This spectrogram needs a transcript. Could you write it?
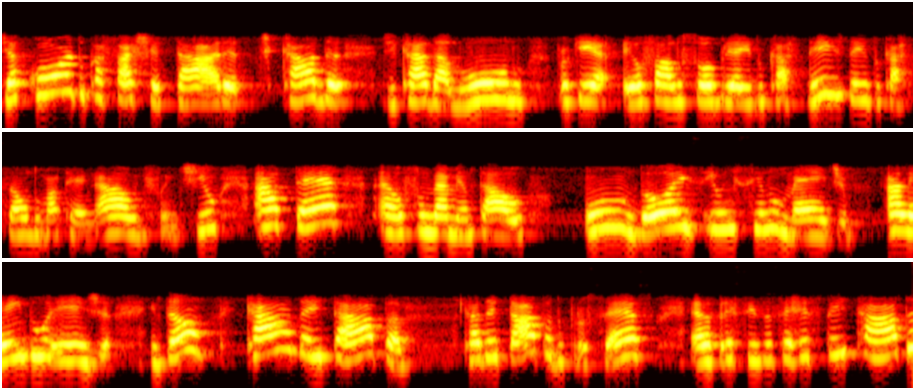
de acordo com a faixa etária de cada, de cada aluno, porque eu falo sobre a educação, desde a educação do maternal, infantil, até é, o fundamental 1, 2 e o ensino médio, além do EJA. Então, cada etapa, cada etapa do processo, ela precisa ser respeitada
